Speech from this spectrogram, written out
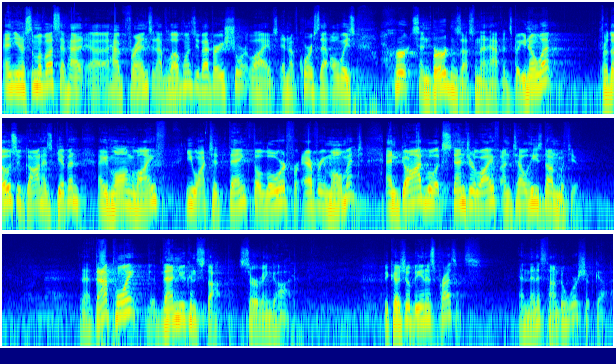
And you know, some of us have had uh, have friends and have loved ones who've had very short lives, and of course, that always hurts and burdens us when that happens. But you know what? For those who God has given a long life, you want to thank the Lord for every moment, and God will extend your life until He's done with you. Amen. And at that point, then you can stop serving God because you'll be in His presence, and then it's time to worship God.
